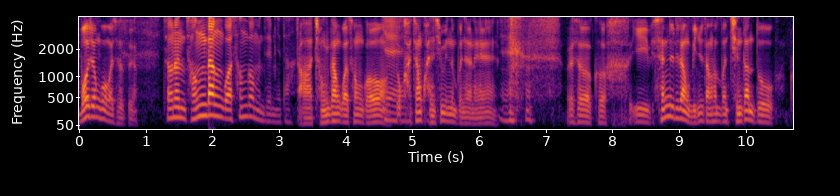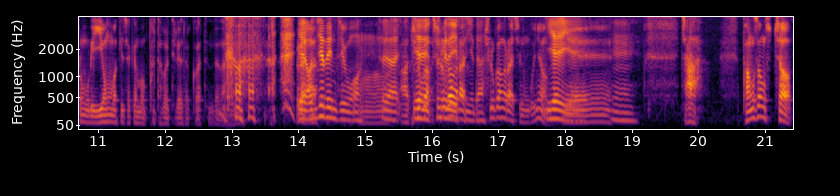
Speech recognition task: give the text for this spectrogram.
뭐 전공하셨어요? 저는 정당과 선거 문제입니다. 아, 정당과 선거 예. 또 가장 관심 있는 분야네. 예. 그래서 그 이 새누리당 민주당 한번 진단도 그럼 우리 이용마 기자께 한번 부탁을 드려야 될 것 같은데. 나는. 예, 그래, 아, 언제든지 뭐 어, 저야 아, 예, 준비되어 출강을 있습니다. 하시, 출강을 하시는군요. 예, 예. 예. 자, 방송 수첩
